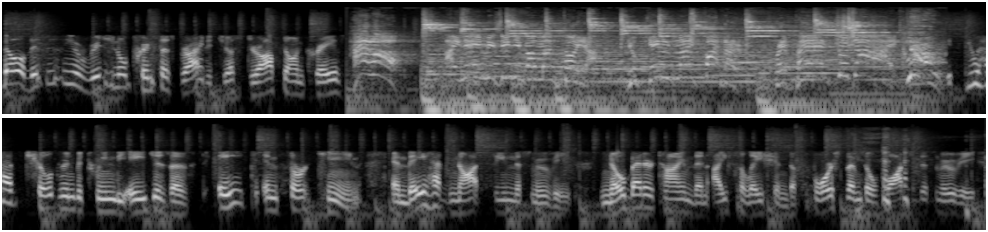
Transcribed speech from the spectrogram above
No, this is the original Princess Bride. It just dropped on Crave. Hello! My name is Inigo Montoya. You killed my father. Prepare to die! If you have children between the ages of 8 and 13 and they have not seen this movie, no better time than isolation to force them to watch this movie.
